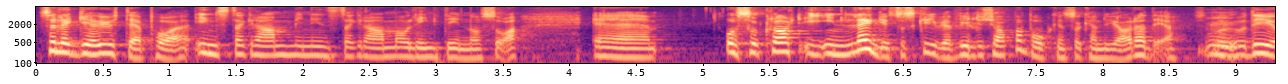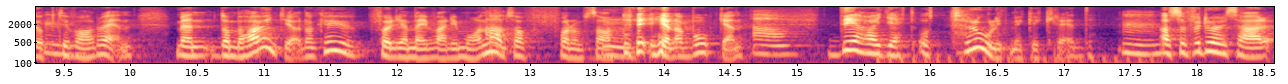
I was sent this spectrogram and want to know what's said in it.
så lägger jag ut det på Instagram, min Instagram och LinkedIn och så. Eh, och såklart i inlägget så skriver jag, vill du köpa boken så kan du göra det. Och, och det är ju upp till var och en. Men de behöver inte göra, de kan ju följa mig varje månad så får de snart hela boken. Ja. Det har gett otroligt mycket cred. Mm. Alltså för då är det så här,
